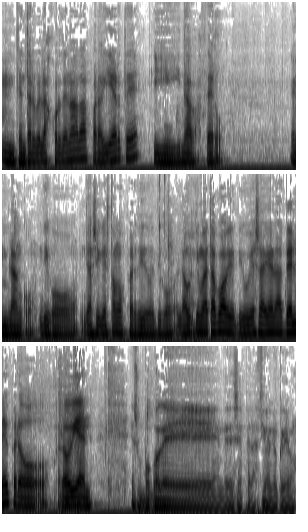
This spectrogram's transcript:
intentar ver las coordenadas para guiarte y nada, cero. En blanco. Digo, ya sí que estamos perdidos. Digo, la última etapa, digo, voy a salir en la tele, pero, pero bien. Es un poco de desesperación, yo creo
